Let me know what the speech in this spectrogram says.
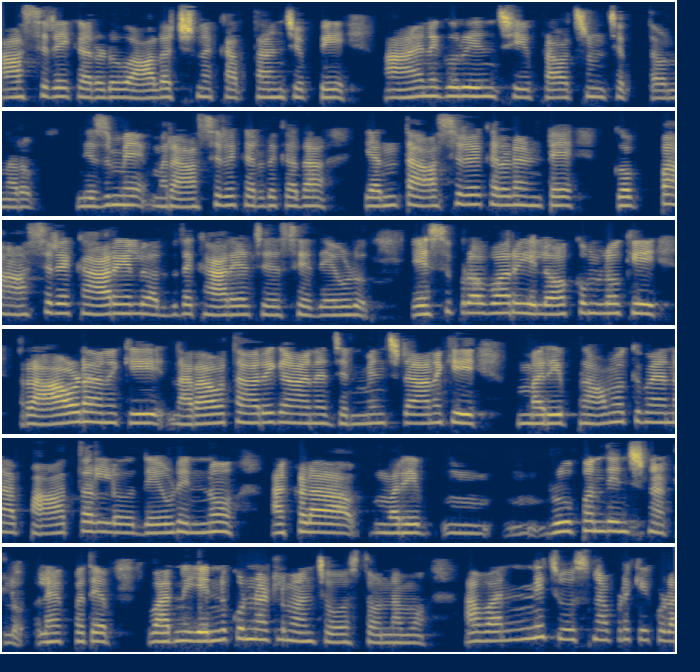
ఆశ్చర్యకరుడు ఆలోచనకర్త అని చెప్పి ఆయన గురించి ప్రవచనం చెప్తా ఉన్నారు. నిజమే. మరి ఆశ్చర్యకరుడు కదా. ఎంత ఆశ్చర్యకరుడు అంటే గొప్ప ఆశ్చర్య కార్యాలు అద్భుత కార్యాలు చేసే దేవుడు. యేసు ప్రభువారు ఈ లోకంలోకి రావడానికి నరావతారిగా ఆయన జన్మించడానికి మరి ప్రాముఖ్యమైన పాత్రలు దేవుడు ఎన్నో అక్కడ మరి రూపొందించినట్లు లేకపోతే వారిని ఎన్నుకున్నట్లు మనం చూస్తున్నాము అవన్నీ చూసినప్పటికీ కూడా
